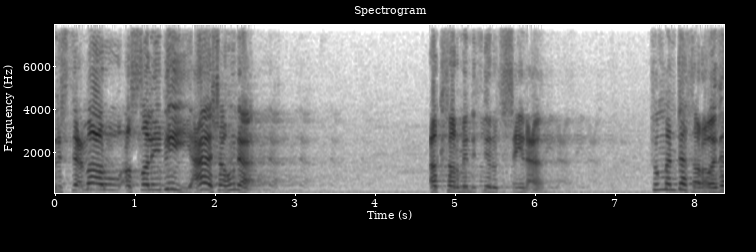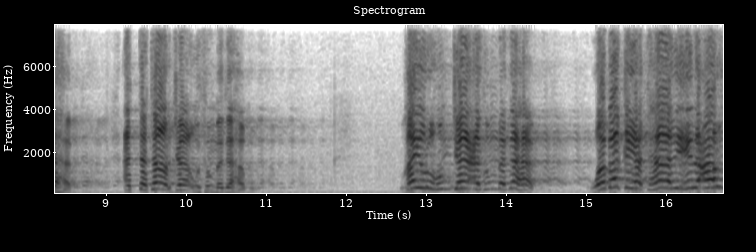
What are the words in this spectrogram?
الاستعمار الصليبي عاش هنا أكثر من 92 عام. ثم اندثر وذهب. التتار جاءوا ثم ذهبوا. غيرهم جاء ثم ذهب. وبقيت هذه الأرض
